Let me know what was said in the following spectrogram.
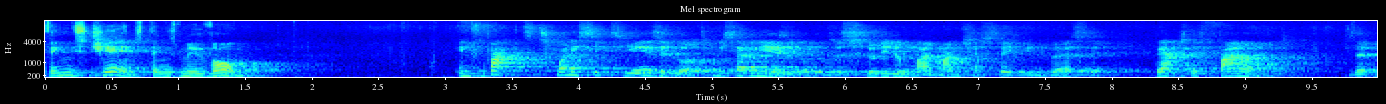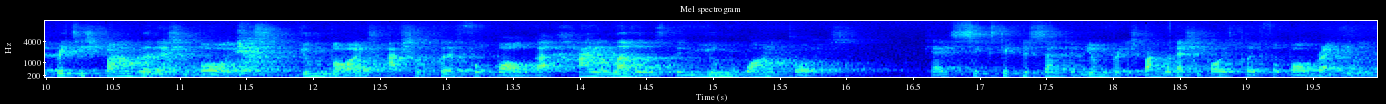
Things change, things move on. In fact, 26 years ago, 27 years ago, there was a study done by Manchester University. They actually found that British Bangladeshi boys, young boys, actually play football at higher levels than young white boys. Okay, 60% of young British Bangladeshi boys played football regularly.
